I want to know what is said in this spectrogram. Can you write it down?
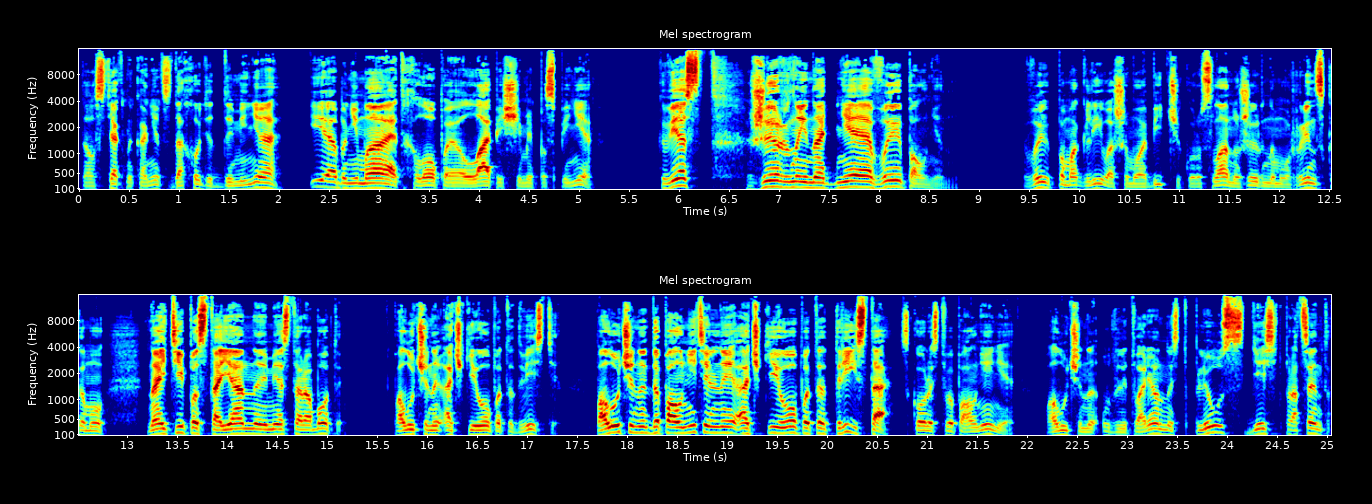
Толстяк, наконец, доходит до меня и обнимает, хлопая лапищами по спине. Квест «Жирный на дне» выполнен. Вы помогли вашему обидчику Руслану Жирному Рынскому найти постоянное место работы. Получены очки опыта 200. Получены дополнительные очки опыта 300, скорость выполнения. Получена удовлетворенность плюс 10%.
